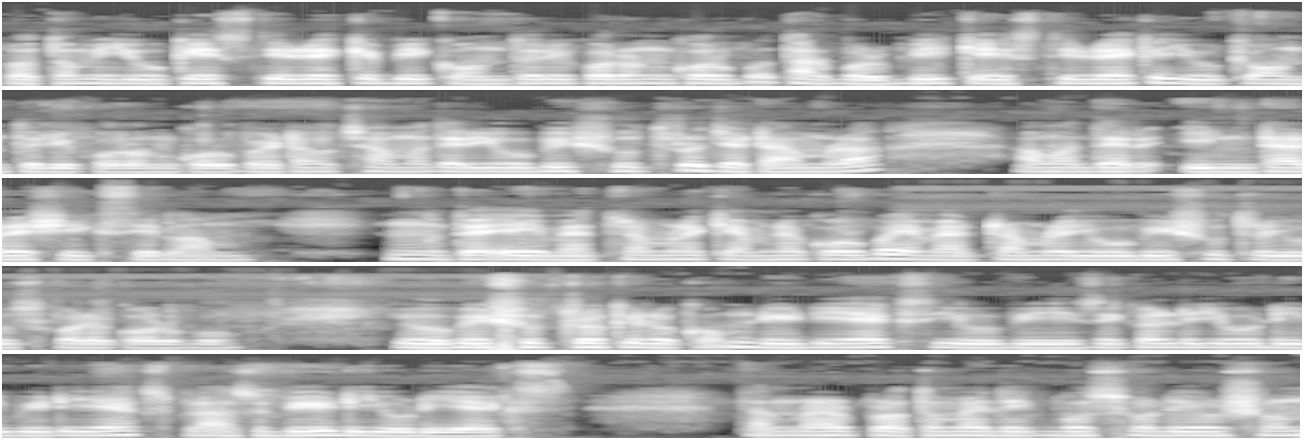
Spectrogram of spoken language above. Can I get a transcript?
প্রথমে ইউকে স্থির রেখে বিকে অন্তরীকরণ করব, তারপর বিকে স্থির রেখে ইউকে অন্তরীকরণ করব। এটা হচ্ছে আমাদের ইউবির সূত্র যেটা আমরা আমাদের ইন্টারে শিখছিলাম। তো এই ম্যাথটা আমরা কেমনে করব? এই ম্যাথটা আমরা ইউবি সূত্র ইউজ করে করব। ইউবি সূত্র কীরকম? D d x u v is equal to u d v d x plus v d u d x তা আমরা প্রথমে লিখব সলিউশন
